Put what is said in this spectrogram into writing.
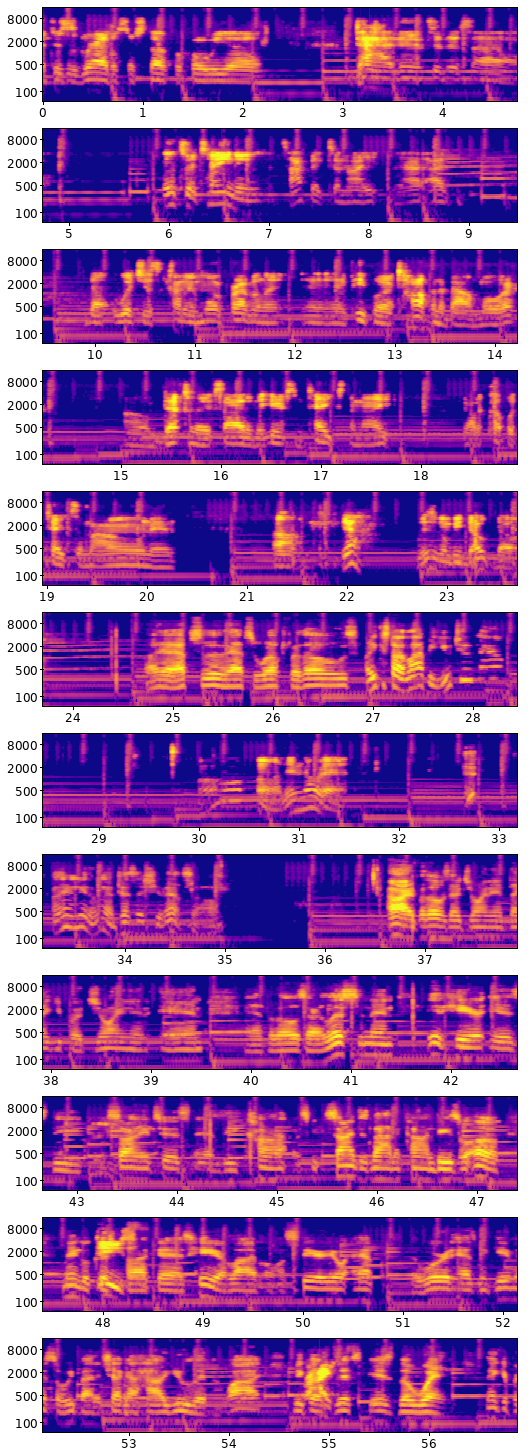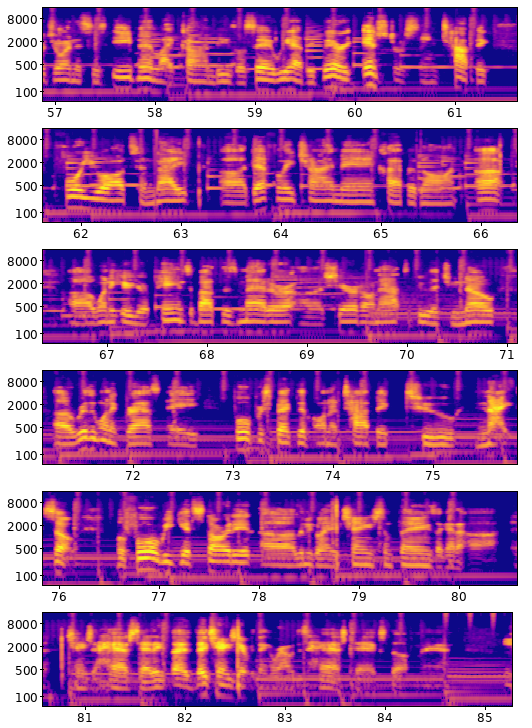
scientists is grabbing some stuff before we uh dive into this uh entertaining topic tonight. I, I that which is coming more prevalent and people are talking about more. Um, definitely excited to hear some takes tonight. Got a couple takes of my own, and um, yeah, this is gonna be dope though. Oh yeah, absolutely, absolutely. Well, for those, oh, you can start live on YouTube now. Oh, I didn't know that. I didn't either. We're gonna test that shit out. So, all right, for those that join in, thank you for joining in. And for those that are listening, it here is the scientist and the con, excuse me, scientist Nine and Con Diesel of Mango Kush Podcast here live on Stereo app. The word has been given, so we better check out how you live and why, because right. this is the way. Thank you for joining us this evening. Like Con Diesel said, we have a very interesting topic for you all tonight. Uh, definitely chime in, clap it on up. I uh, want to hear your opinions about this matter. Uh, share it on out to people that you know. Uh, really want to grasp a full perspective on a topic tonight. So, before we get started, uh, let me go ahead and change some things. I gotta uh, change the hashtag. They, they changed everything around with this hashtag stuff, man.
